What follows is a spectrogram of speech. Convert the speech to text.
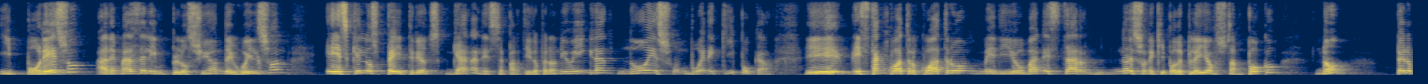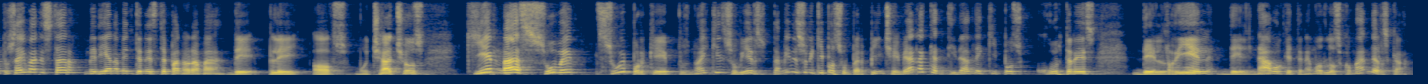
y por eso, además de la implosión de Wilson, es que los Patriots ganan este partido. Pero New England no es un buen equipo, eh, están 4-4, medio van a estar, no es un equipo de playoffs tampoco, ¿no? Pero pues ahí van a estar medianamente en este panorama de playoffs, muchachos. ¿Quién más sube? Sube porque pues no hay quien subir. También es un equipo súper pinche. Vean la cantidad de equipos cutres del riel, del nabo que tenemos los Commanders, acá.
